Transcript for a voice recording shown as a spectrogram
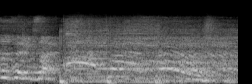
other things like, ah, I do.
